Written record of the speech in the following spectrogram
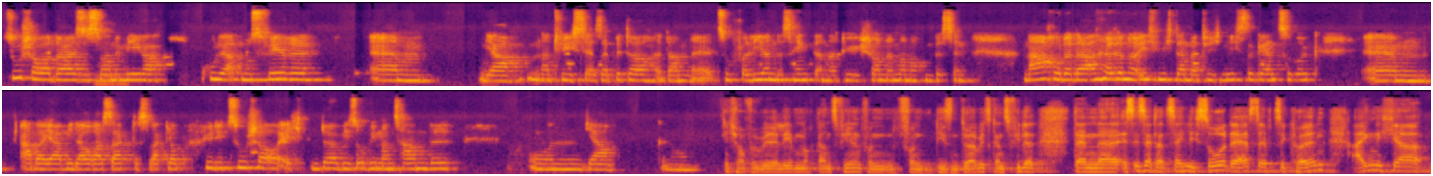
Zuschauer da. Also es war eine mega coole Atmosphäre. Ähm, ja, natürlich sehr, sehr bitter dann äh, zu verlieren. Das hängt dann natürlich schon immer noch ein bisschen nach oder da erinnere ich mich dann natürlich nicht so gern zurück. Ähm, aber ja, wie Laura sagt, das war, glaube ich, für die Zuschauer echt ein Derby, so wie man es haben will. Und ja, genau. Ich hoffe, wir erleben noch ganz vielen von, von diesen Derbys, ganz viele. Denn äh, es ist ja tatsächlich so, der erste FC Köln eigentlich ja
